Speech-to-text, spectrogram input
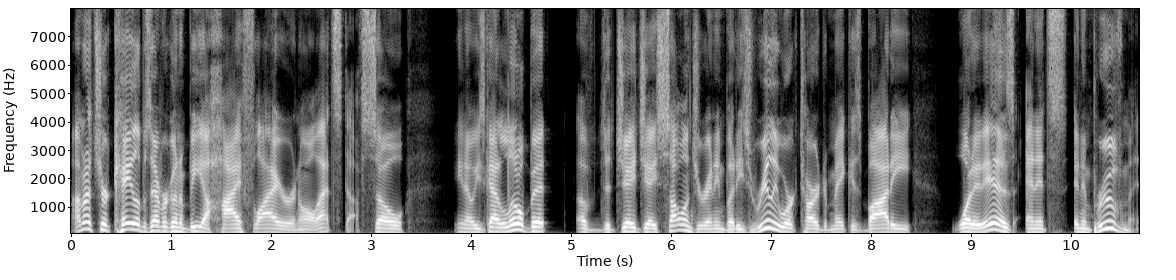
I'm not sure Caleb's ever going to be a high flyer and all that stuff. So, you know, he's got a little bit of the JJ Sullinger in him, but he's really worked hard to make his body what it is, and it's an improvement.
